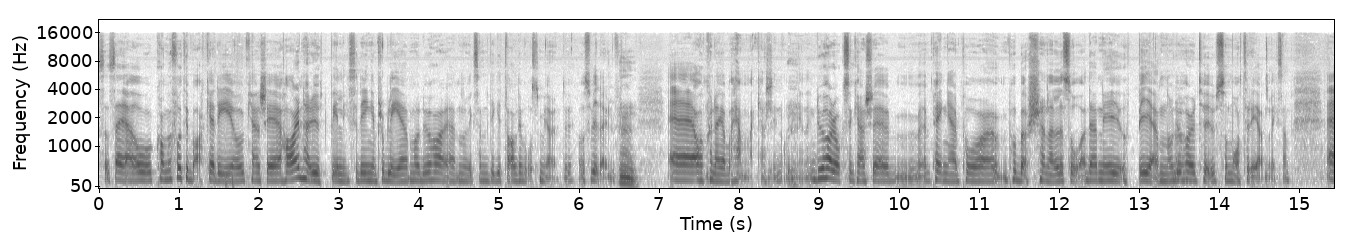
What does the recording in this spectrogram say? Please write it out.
så att säga, och kommer få tillbaka det och kanske har den här utbildningen så det är inget problem och du har en liksom, digital nivå som gör att du... och så vidare. Mm. Eh, och kunna jobba hemma kanske i någon mening. Du har också kanske mm, pengar på, på börsen eller så. Den är upp igen och du har ett hus som återigen. Liksom. Eh,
